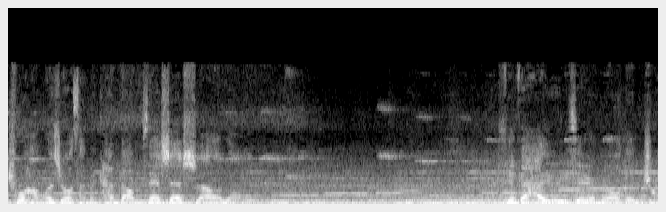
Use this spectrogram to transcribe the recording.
出航了之后才能看到。我们现在是在十二楼，现在还有一些人没有登船。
